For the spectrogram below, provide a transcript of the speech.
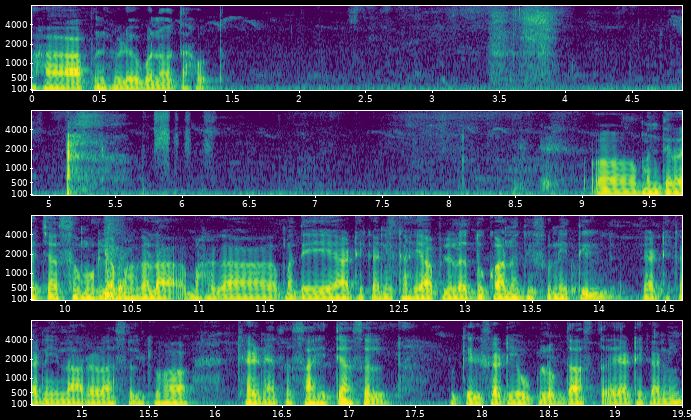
हा आपण व्हिडिओ बनवत आहोत. मंदिराच्या समोरल्या भागाला भागामध्ये या ठिकाणी काही आपल्याला दुकानं दिसून येतील. या ठिकाणी नारळ असेल किंवा खेळण्याचं साहित्य असेल विक्रीसाठी उपलब्ध असतं या ठिकाणी.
